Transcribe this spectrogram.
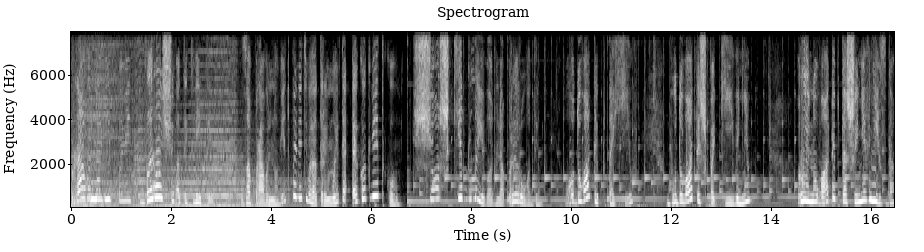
Правильна відповідь вирощувати квіти. За правильну відповідь ви отримуєте екоквітку. Що шкідливо для природи? Годувати птахів, будувати шпаківні, руйнувати пташині гнізда.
